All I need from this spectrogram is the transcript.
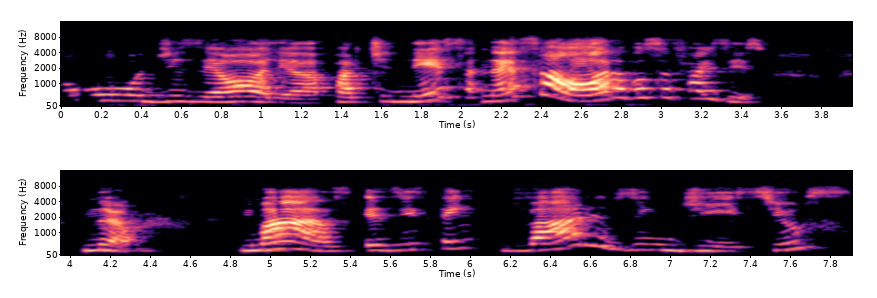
como dizer, olha, a partir nessa, nessa hora você faz isso. Não. Mas existem vários indícios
